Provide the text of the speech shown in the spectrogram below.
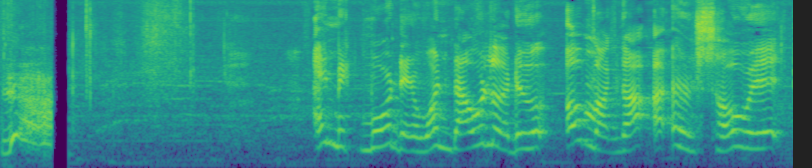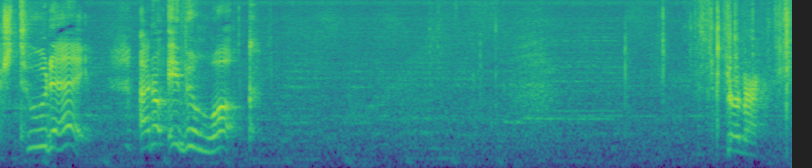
Yeah! I make more than one dollar, download. Oh my god, I am so rich today. I don't even work. Do that.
